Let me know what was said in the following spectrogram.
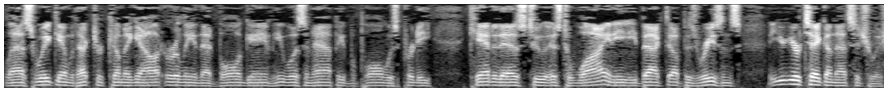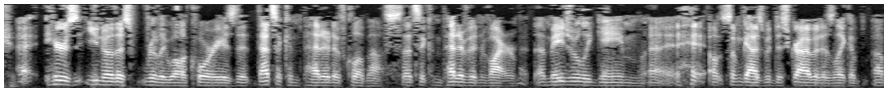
last weekend with Hector coming out early in that ball game. He wasn't happy, but Paul was pretty candid as to as to why, and he, he backed up his reasons. Your, your take on that situation? Uh, here's you know this really well, Corey. Is that that's a competitive clubhouse. That's a competitive environment. A major league game. Uh, some guys would describe it as like a, a,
